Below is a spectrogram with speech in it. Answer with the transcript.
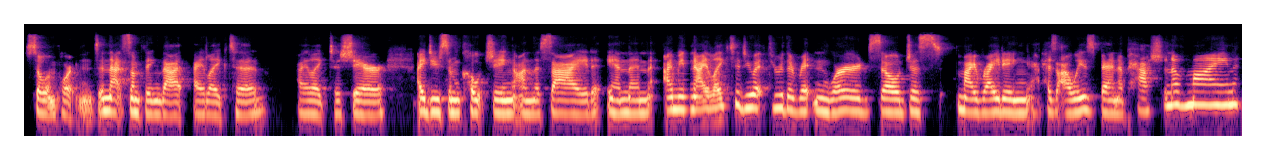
so important. And that's something that I like to I like to share. I do some coaching on the side. And then, I mean, I like to do it through the written word. So just my writing has always been a passion of mine.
